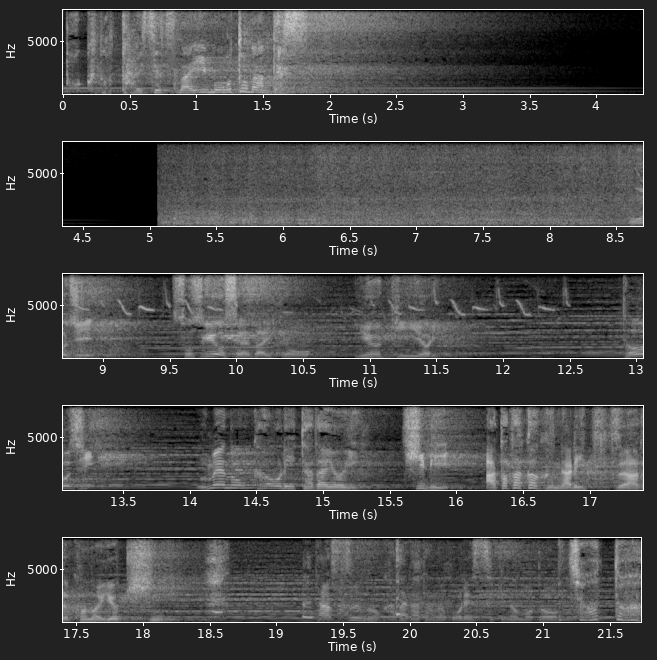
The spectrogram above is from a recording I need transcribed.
僕の大切な妹なんです。当時卒業生代表結城より。当時梅の香り漂い日々暖かくなりつつあるこの良き日に。多数の方々のご列席のもとちょっとや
